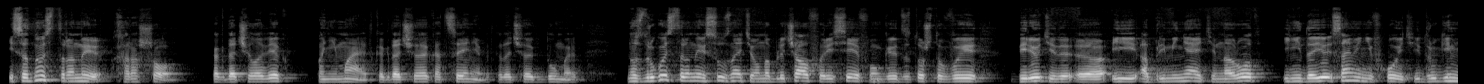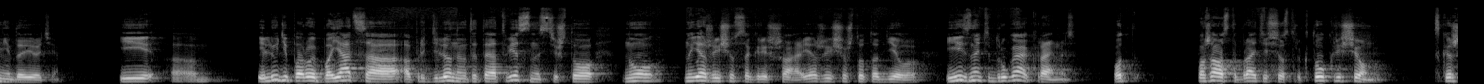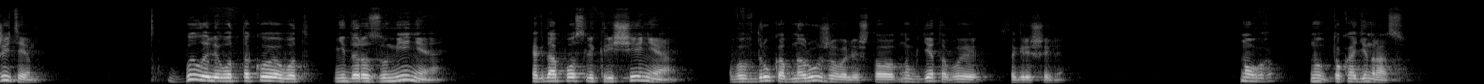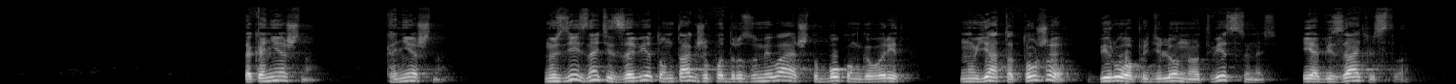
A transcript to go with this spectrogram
И с одной стороны, хорошо, когда человек понимает, когда человек оценивает, когда человек думает. Но с другой стороны, Иисус, знаете, Он обличал фарисеев, Он говорит за то, что вы берете э, и обременяете народ, и не даете, сами не входите, и другим не даете. И э, и люди порой боятся определенной вот этой ответственности, что ну, ну я же еще согрешаю, я же еще что-то делаю. И есть, знаете, другая крайность. Вот, пожалуйста, братья и сестры, кто крещен? Скажите, было ли вот такое вот недоразумение, когда после крещения вы вдруг обнаруживали, что ну, где-то вы согрешили? Ну, ну, только один раз. Да, конечно. Конечно. Но здесь, знаете, завет, он также подразумевает, что Бог, он говорит, ну я-то тоже беру определенную ответственность и обязательства,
